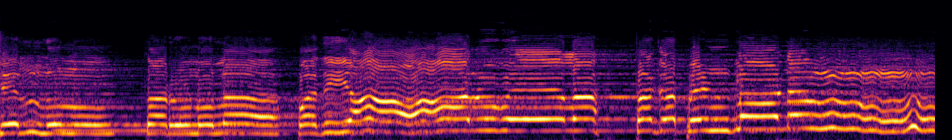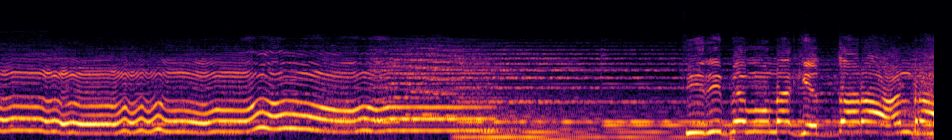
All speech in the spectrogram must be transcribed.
చెల్లును తరుణుల పది ఆరు వేల తగ పెండ్లాడం తిరిపెమునకిద్దరాండ్రా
